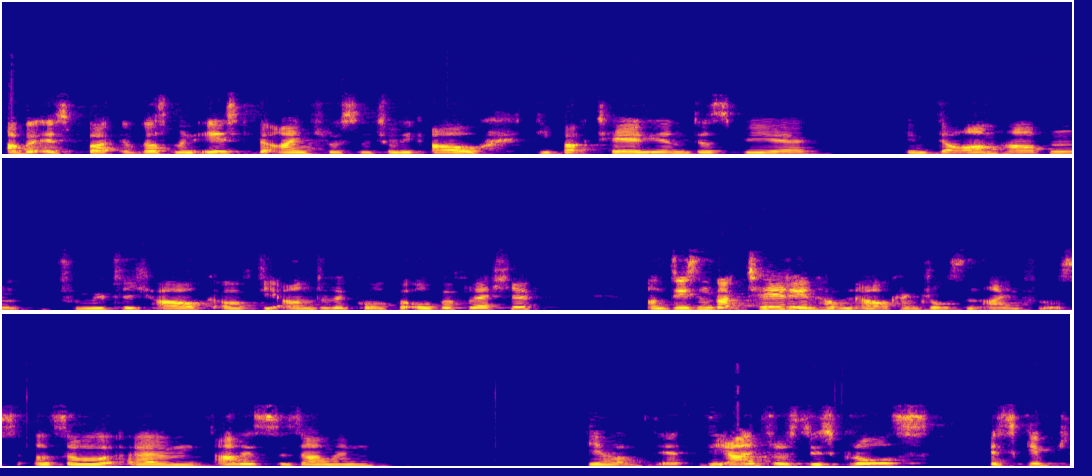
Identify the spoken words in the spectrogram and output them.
aber es, was man isst, beeinflusst natürlich auch die Bakterien, dass wir im Darm haben, vermutlich auch auf die andere Körperoberfläche. Und diesen Bakterien haben auch einen großen Einfluss. Also ähm, alles zusammen, ja, die Einfluss ist groß. Es gibt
